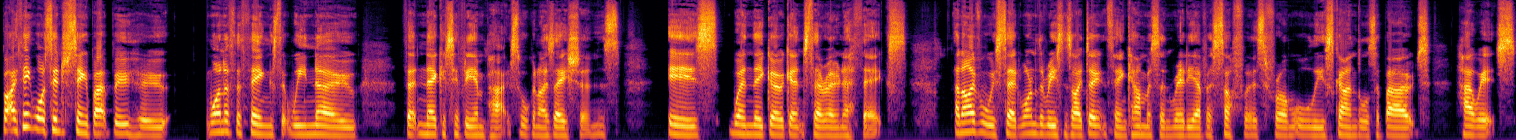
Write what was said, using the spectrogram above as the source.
But I think what's interesting about Boohoo, one of the things that we know that negatively impacts organizations is when they go against their own ethics. And I've always said one of the reasons I don't think Amazon really ever suffers from all these scandals about how it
